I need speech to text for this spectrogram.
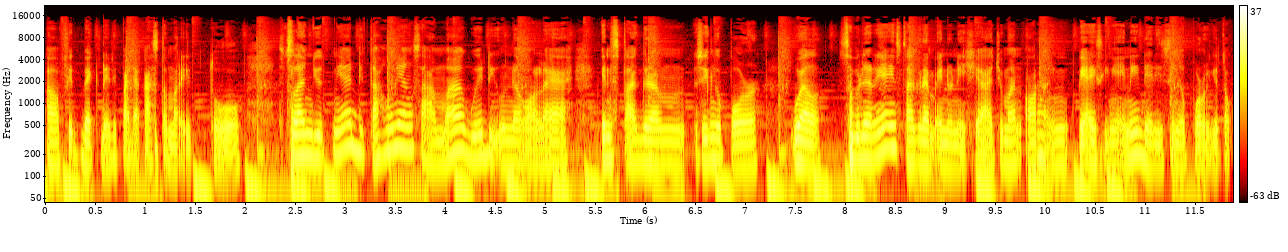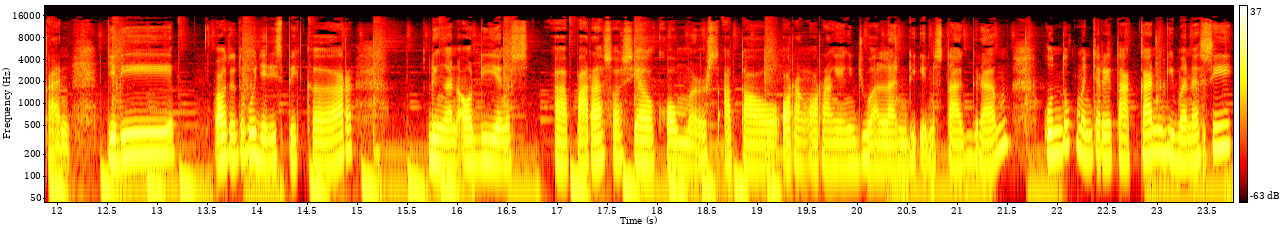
uh, feedback daripada customer itu. Selanjutnya di tahun yang sama gue diundang oleh Instagram Singapore. Well, sebenarnya Instagram Indonesia, cuman orang PIC-nya ini dari Singapore gitu kan. Jadi waktu itu gue jadi speaker dengan audience uh, para social commerce atau orang-orang yang jualan di Instagram untuk menceritakan gimana sih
